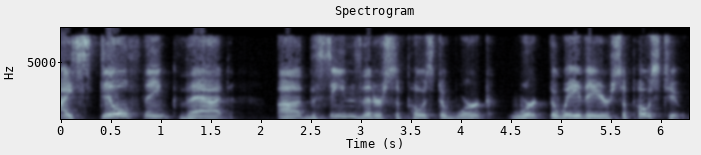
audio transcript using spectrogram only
I still think that uh, the scenes that are supposed to work work the way they are supposed to.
